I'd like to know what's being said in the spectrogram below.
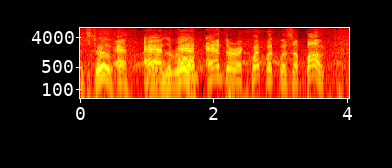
it's true. And, and, and, and their equipment was about.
